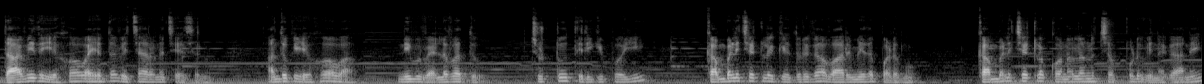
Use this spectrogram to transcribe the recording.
దావీదు యహోవా యొద్ద విచారణ చేసెను. అందుకు యహోవా నీవు వెళ్ళవద్దు. చుట్టూ తిరిగిపోయి కంబళి చెట్లకు ఎదురుగా వారి మీద పడుము. కంబళి చెట్ల కొనలను చప్పుడు వినగానే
